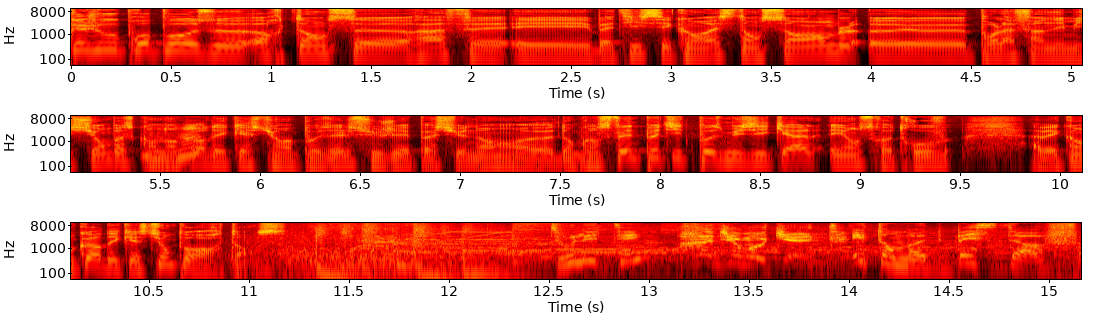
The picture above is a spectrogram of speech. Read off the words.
Ce que je vous propose, euh, Hortense, euh, Raph et Baptiste, c'est qu'on reste ensemble euh, pour la fin de l'émission parce qu'on a encore des questions à poser. Le sujet est passionnant. Euh, donc on se fait une petite pause musicale et on se retrouve avec encore des questions pour Hortense. Tout l'été Radio Moquette. est en mode best-of.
